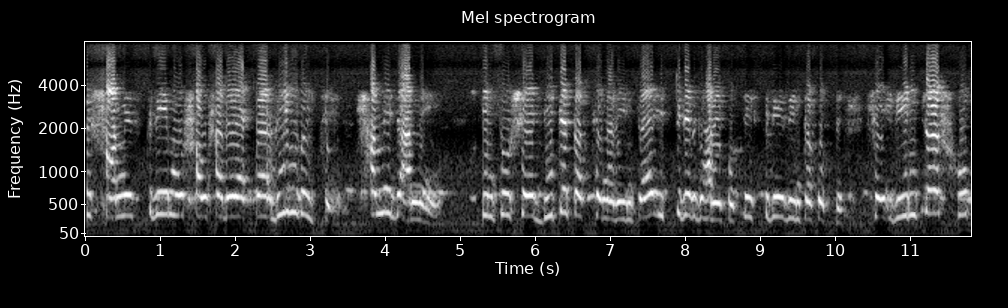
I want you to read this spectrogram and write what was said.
স্বামী স্ত্রী সংসারে একটা ঋণ রয়েছে স্বামী জানে কিন্তু সে দিতে চাচ্ছে না ঋণটা স্ত্রীর ঘাড়ে করছে স্ত্রী ঋণটা করছে। সেই ঋণটা শোধ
